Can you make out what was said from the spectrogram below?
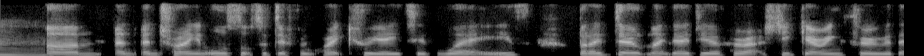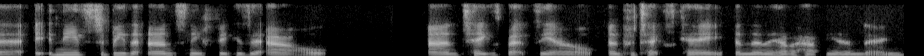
Mm. um, and, and trying in all sorts of different, quite creative ways. But I don't like the idea of her actually going through with it. It needs to be that Anthony figures it out and takes Betsy out and protects Kate, and then they have a happy ending.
